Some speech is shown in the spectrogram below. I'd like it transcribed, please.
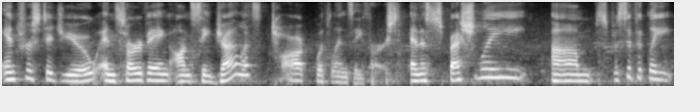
interested you in serving on CEBJA? Let's talk with Lindsay first, and especially um, specifically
